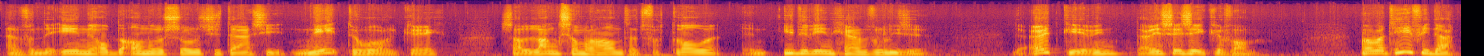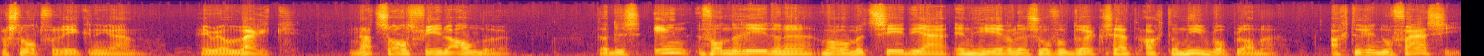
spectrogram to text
en van de ene op de andere sollicitatie nee te horen krijgt, zal langzamerhand het vertrouwen in iedereen gaan verliezen. De uitkering, daar is hij zeker van. Maar wat heeft hij daar per slot voor rekening aan? Hij wil werk, net zoals vele anderen. Dat is één van de redenen waarom het CDA in Heerlen zoveel druk zet achter nieuwbouwplannen, achter innovatie,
